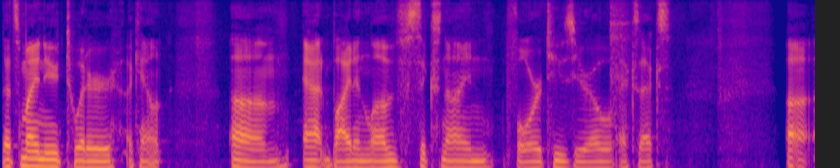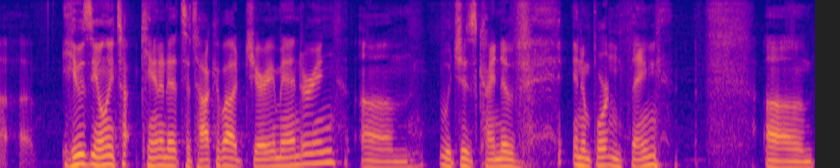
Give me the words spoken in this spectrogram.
that's my new Twitter account. Um, at Biden Love six nine four two zero XX. Uh, he was the only t- candidate to talk about gerrymandering, um, which is kind of an important thing. Um,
